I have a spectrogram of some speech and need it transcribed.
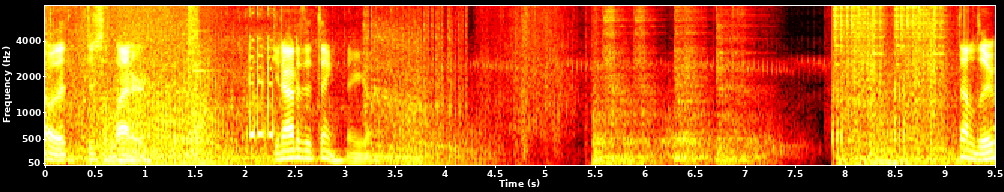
Oh, that, there's a ladder. Get out of the thing. There you go. That'll do.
